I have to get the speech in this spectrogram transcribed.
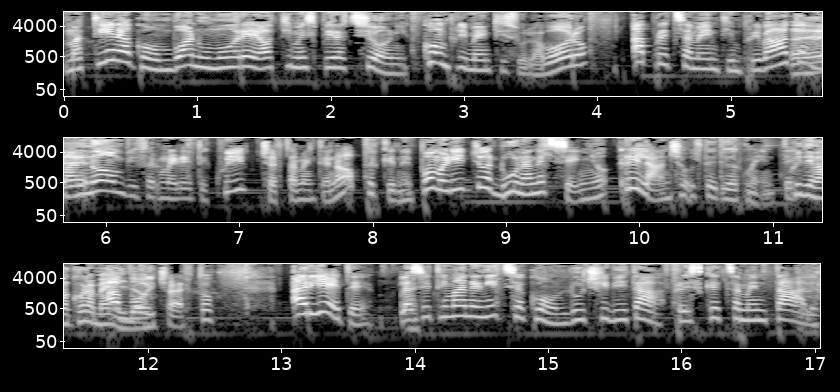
mattina con buon umore e ottime ispirazioni, complimenti sul lavoro, apprezzamenti in privato, Eh. ma non vi fermerete qui, certamente no, perché nel pomeriggio Luna nel segno rilancia ulteriormente. Quindi va ancora meglio. A voi, certo. Ariete, la settimana inizia con lucidità, freschezza mentale,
